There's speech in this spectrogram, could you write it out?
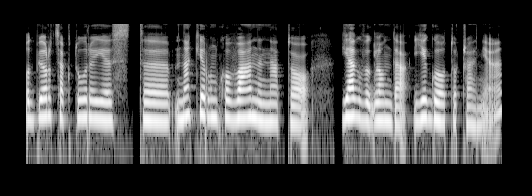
odbiorca, który jest e, nakierunkowany na to, jak wygląda jego otoczenie.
